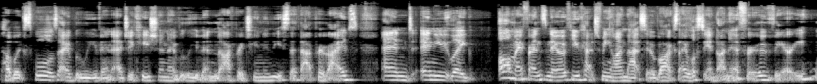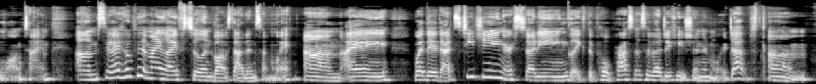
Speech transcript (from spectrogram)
public schools. I believe in education. I believe in the opportunities that that provides. And and you like all my friends know if you catch me on that soapbox, I will stand on it for a very long time. Um, so I hope that my life still involves that in some way. Um, I whether that's teaching or studying, like the whole process of education in more depth, um,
